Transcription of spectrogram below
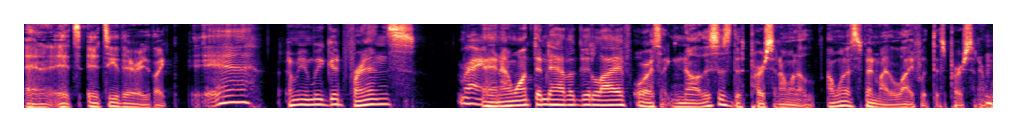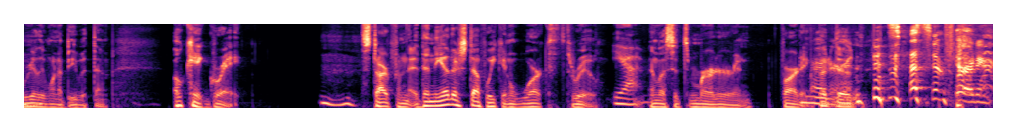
And it's it's either like, yeah, I mean, we good friends, Right. and I want them to have a good life, or it's like, no, this is the person I want to. I want to spend my life with this person. I Mm-hmm. really want to be with them. Okay, great. Mm-hmm. Start from there. Then the other stuff we can work through, yeah. unless it's murder and farting. Murder But the, flirting.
